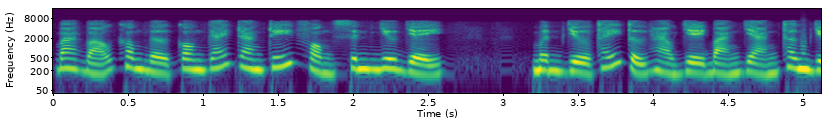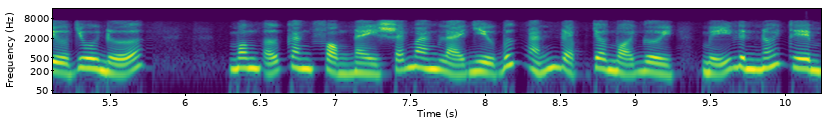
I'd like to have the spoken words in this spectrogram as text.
Ba bảo không ngờ con gái trang trí phòng xinh như vậy. Mình vừa thấy tự hào về bạn dạng thân vừa vui nữa. Mong ở căn phòng này sẽ mang lại nhiều bức ảnh đẹp cho mọi người, Mỹ Linh nói thêm.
